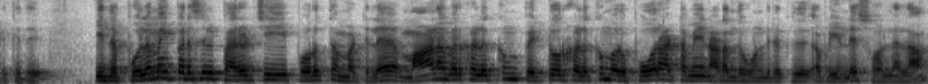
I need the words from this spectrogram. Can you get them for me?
இருக்குது. இந்த புலமை பரிசில் பரீட்சையை பொறுத்த மட்டில் மாணவர்களுக்கும் பெற்றோர்களுக்கும் ஒரு போராட்டமே நடந்து கொண்டிருக்கு அப்படின்றே சொல்லலாம்.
